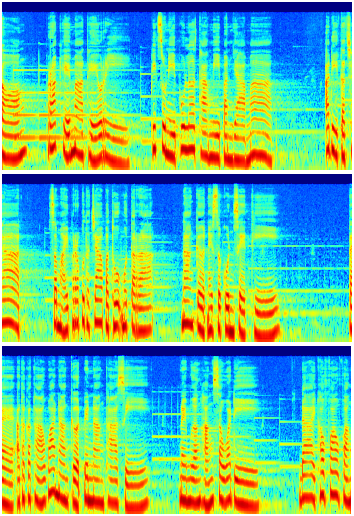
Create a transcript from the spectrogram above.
2. พระเขมาเถรี ภิกษุณีผู้เลิศทางมีปัญญามาก อดีตชาติ สมัยพระพุทธเจ้าปทุมุตระ นางเกิดในสกุลเศรษฐี แต่อัตถกถาว่านางเกิดเป็นนางทาสี ในเมืองหังสวดี ได้เข้าเฝ้าฟัง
